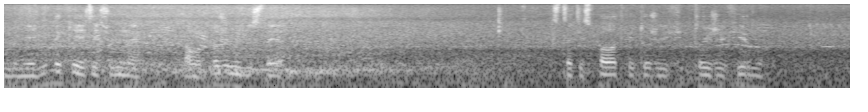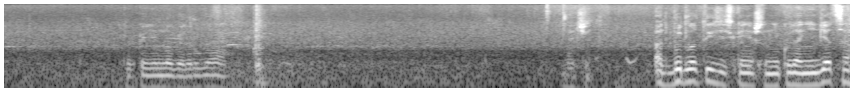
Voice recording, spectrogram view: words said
мне видно, какие здесь умные. Там вот тоже люди стоят. Кстати, с палаткой тоже той же фирмы. Только немного другая. Значит, от быдлоты здесь, конечно, никуда не деться.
